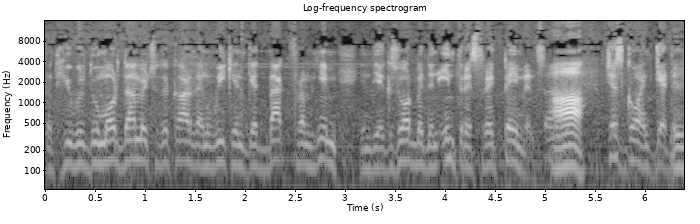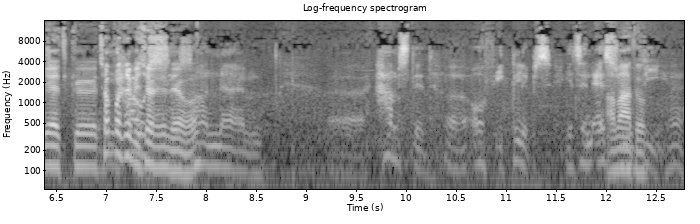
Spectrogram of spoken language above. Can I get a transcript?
that he will do more damage to the car than we can get back from him in the exorbitant interest rate payments. huh? 아 Just go and get it. 이게 그 첫 번째 The house is 미션이네요. on um, uh, Hampstead uh, off Eclipse. It's an SUV. 아마도 huh?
